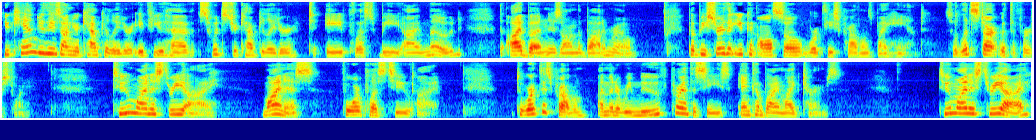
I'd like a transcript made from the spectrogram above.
You can do these on your calculator if you have switched your calculator to a plus bi mode. The I button is on the bottom row. But be sure that you can also work these problems by hand. So let's start with the first one. 2 minus 3i minus 4 plus 2i. To work this problem, I'm going to remove parentheses and combine like terms. 2 minus 3i,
